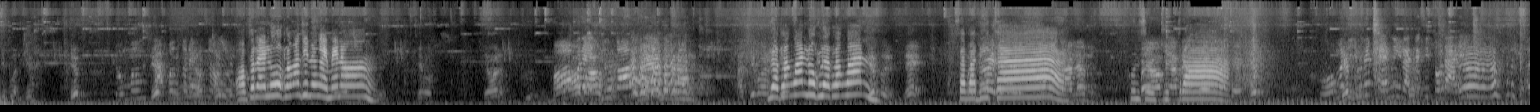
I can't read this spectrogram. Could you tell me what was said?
จิบวนเย็บเย็บ ดมมึงจับมึงตัวไหนมึงจับออกก็ได้ลูกแล้ววันที่หนึ่งไงแม่น้องเย็บเย็บบอกก็ได้ซื้อก้อนแม่มาทำอาชีพเลือกรางวัลลูกเลือกรางวัลเย็บนี่สวัสดีค่ะทานแล้วนี่คุณสุจิตราโอ้มันอยู่ในแผงนี่แหละจะคิดตัวใดเออเอ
